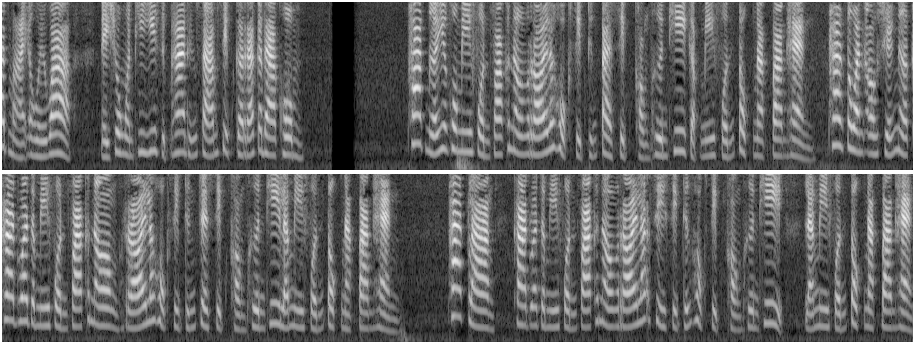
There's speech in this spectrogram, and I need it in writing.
าดหมายเอาไว้ว่า ในช่วงวันที่ 25ถึง30 กรกฎาคม ภาคเหนือยังคงมีฝนฟ้าขนองร้อยละ 60ถึง80 ของพื้นที่กับมีฝนตกหนักบางแห่ง ภาคตะวันออกเฉียงเหนือคาดว่าจะมีฝนฟ้าขนองร้อยละ 60ถึง70 ของพื้นที่และมีฝนตกหนักบางแห่ง ภาคกลางคาดว่าจะมีฝนฟ้าขนองร้อยละ 40ถึง60 ของพื้นที่ และมีฝนตกหนักบางแห่ง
